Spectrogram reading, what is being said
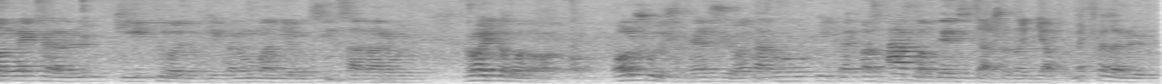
van megfelelő kép tulajdonképpen humán diagnosztik számára, hogy rajta van a, a alsó és a felső határoló képe, az átlag denzitása nagyjából megfelelő,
